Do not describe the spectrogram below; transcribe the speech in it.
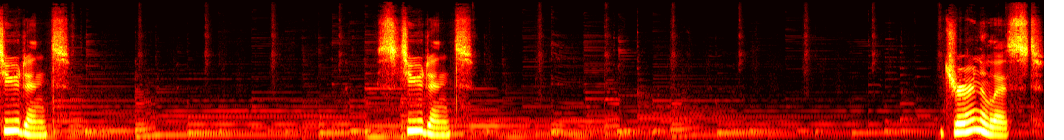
student. Student. Journalist.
